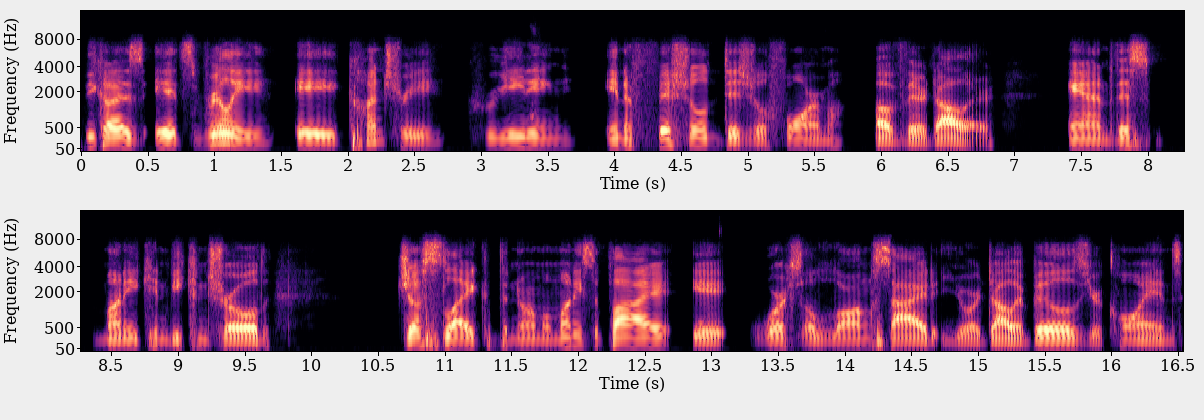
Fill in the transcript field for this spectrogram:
because it's really a country creating an official digital form of their dollar, and this money can be controlled just like the normal money supply. It works alongside your dollar bills, your coins,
